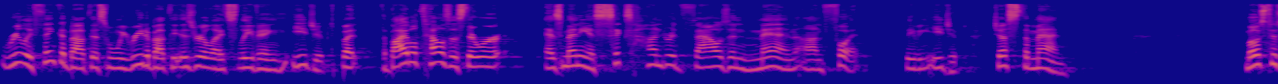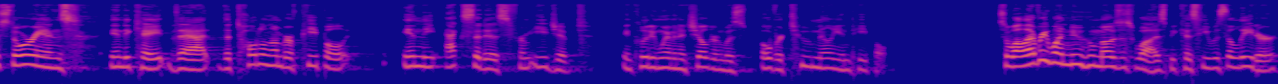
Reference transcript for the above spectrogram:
really think about this when we read about the Israelites leaving Egypt, but the Bible tells us there were as many as 600,000 men on foot leaving Egypt, just the men. Most historians indicate that the total number of people in the exodus from Egypt, including women and children, was over 2 million people. So while everyone knew who Moses was because he was the leader,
